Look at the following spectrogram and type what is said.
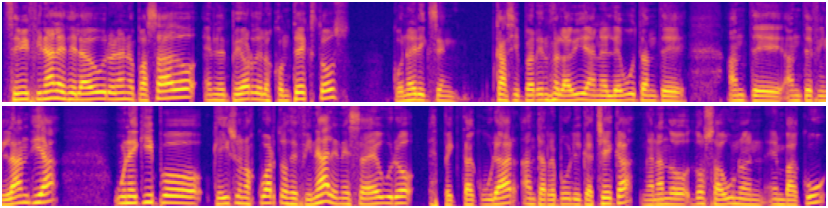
Semifinales de la Euro el año pasado, en el peor de los contextos, con Eriksen casi perdiendo la vida en el debut ante, ante, ante Finlandia un equipo que hizo unos cuartos de final en esa Euro espectacular ante República Checa, ganando 2 a 1 en, Bakú,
